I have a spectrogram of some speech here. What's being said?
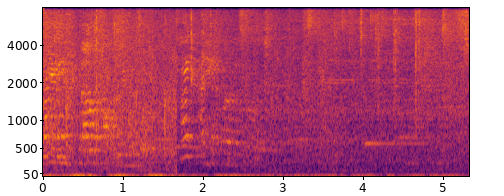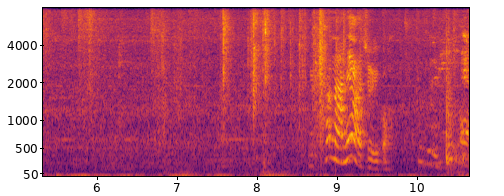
착해 하이 앉아 이거 편하네 아주 이거 어.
